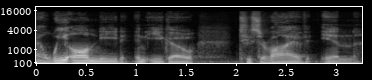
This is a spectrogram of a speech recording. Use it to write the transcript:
Now, we all need an ego to survive in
